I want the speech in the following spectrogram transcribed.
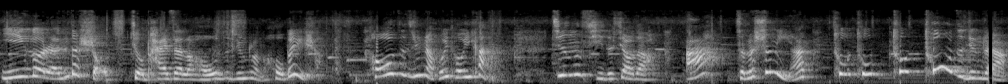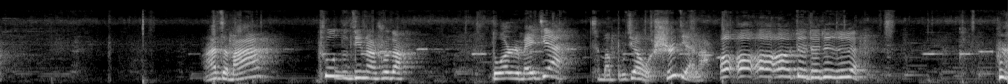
一个人的手就拍在了猴子警长的后背上。猴子警长回头一看，惊喜的笑道：“啊，怎么是你啊，兔兔兔兔子警长？啊，怎么？”兔子警长说道：“多日没见，怎么不叫我师姐了？”“哦哦哦哦，对对对对对。”“哼，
